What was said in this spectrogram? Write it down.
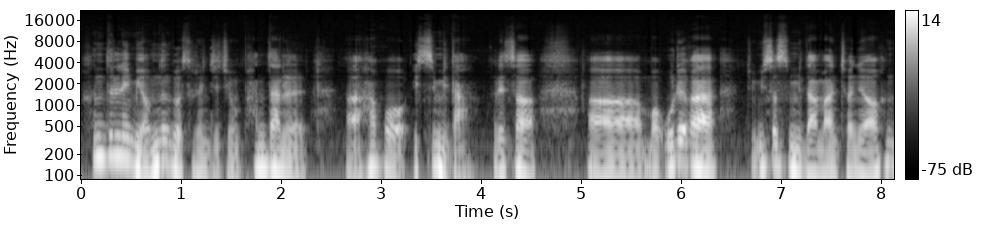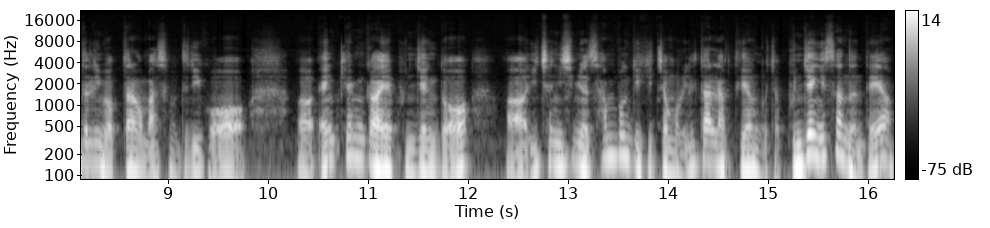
흔들림이 없는 것으로 이제 지금 판단을 어, 하고 있습니다. 그래서 어, 뭐 우려가 좀 있었습니다만 전혀 흔들림이 없다고 말씀을 드리고 어, 엔캠과의 분쟁도 어, 2020년 3분기 기점으로 일단락 되었는 거죠. 분쟁이 있었는데요.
